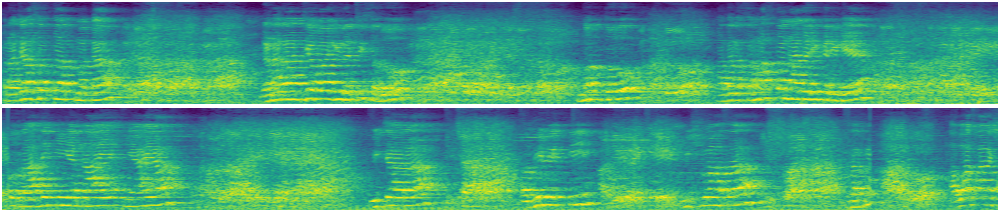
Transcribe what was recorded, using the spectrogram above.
ಪ್ರಜಾಸತ್ತಾತ್ಮಕ ಗಣರಾಜ್ಯವಾಗಿ ರಚಿಸಲು ಮತ್ತು ಅದರ ಸಮಸ್ತ ನಾಗರಿಕರಿಗೆ ಮತ್ತು ರಾಜಕೀಯ ನ್ಯಾಯ ನ್ಯಾಯ ವಿಚಾರ ಅಭಿವ್ಯಕ್ತಿ ವಿಶ್ವಾಸ ಧರ್ಮ ಅವಕಾಶ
